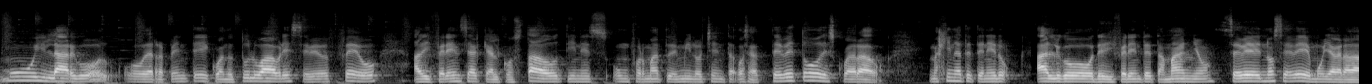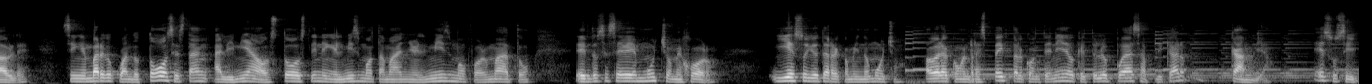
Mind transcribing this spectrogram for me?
muy largo o de repente cuando tú lo abres se ve feo a diferencia que al costado tienes un formato de 1080, o sea, te ve todo descuadrado. Imagínate tener algo de diferente tamaño, se ve, no se ve muy agradable. Sin embargo, cuando todos están alineados, todos tienen el mismo tamaño, el mismo formato, entonces se ve mucho mejor. Y eso yo te recomiendo mucho. Ahora, con respecto al contenido que tú lo puedas aplicar, cambia. Eso sí,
